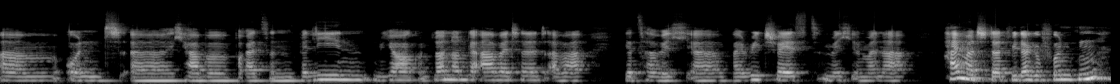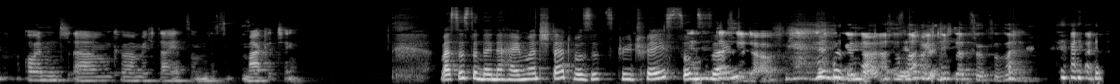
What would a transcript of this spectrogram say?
Ähm, und äh, ich habe bereits in Berlin, New York und London gearbeitet, aber jetzt habe ich äh, bei Retraced mich in meiner Heimatstadt wiedergefunden und ähm, kümmere mich da jetzt um das Marketing. Was ist denn deine Heimatstadt? Wo sitzt Retraced sozusagen? In Düsseldorf. genau, das ist noch wichtig dazu zu sagen.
